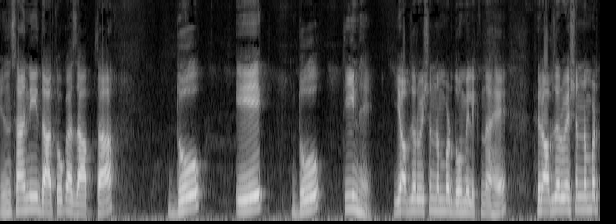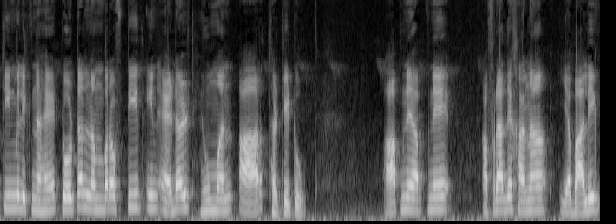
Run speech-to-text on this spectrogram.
इंसानी दांतों का जबता दो, एक, दो, तीन है। ये ऑब्जर्वेशन नंबर दो में लिखना है। फिर ऑब्जर्वेशन नंबर तीन में लिखना है total number of teeth in adult human are thirty two आपने अपने अफराद खाना या बालिग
